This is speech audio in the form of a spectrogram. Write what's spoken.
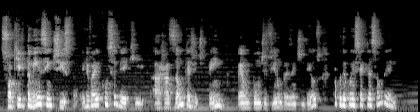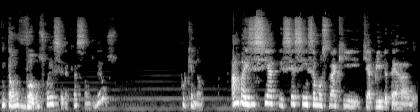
só que ele também é cientista, ele vai conceber que a razão que a gente tem é um dom divino, um presente de Deus, para poder conhecer a criação dele. Então vamos conhecer a criação de Deus. Por que não? Ah, mas e se a, e se a ciência mostrar que, que a Bíblia está errada?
